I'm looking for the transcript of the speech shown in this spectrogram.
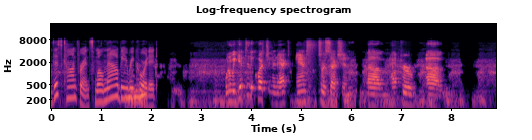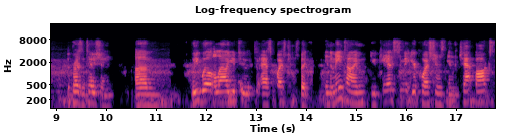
This conference will now be recorded. When we get to the question and answer section um, after uh, the presentation, um, we will allow you to, to ask questions. But in the meantime, you can submit your questions in the chat box,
